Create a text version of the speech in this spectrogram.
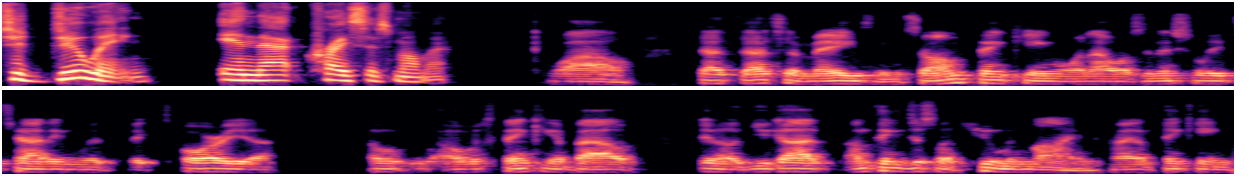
to doing in that crisis moment. Wow that that's amazing. So I'm thinking when I was initially chatting with Victoria, I, I was thinking about you know you got I'm thinking just a human mind, right? I'm thinking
